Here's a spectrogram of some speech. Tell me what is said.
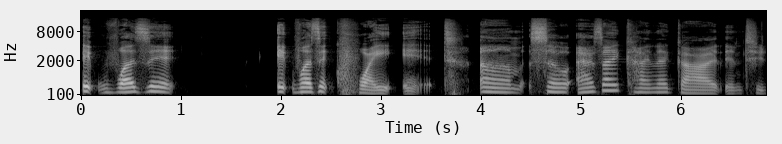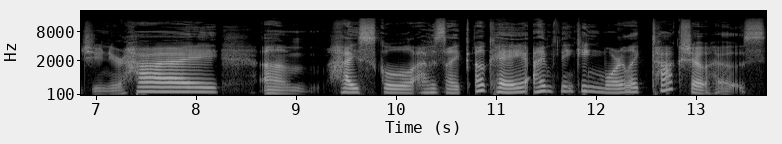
it wasn't it wasn't quite it. Um so as I kind of got into junior high, um high school, I was like, okay, I'm thinking more like talk show hosts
